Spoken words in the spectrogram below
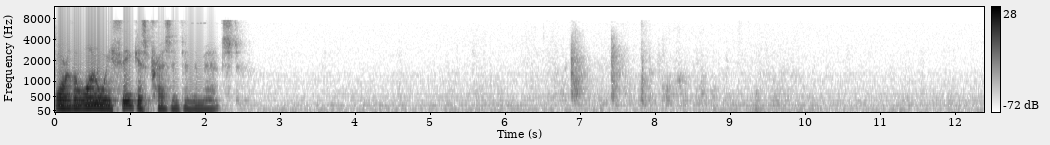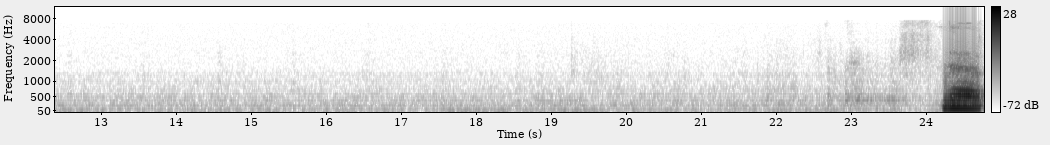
Or the one we think is present in the midst? The,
